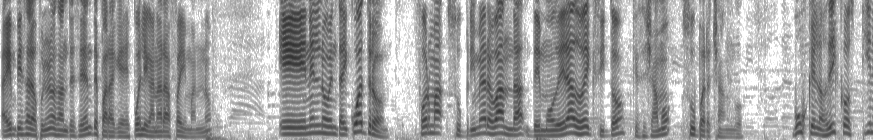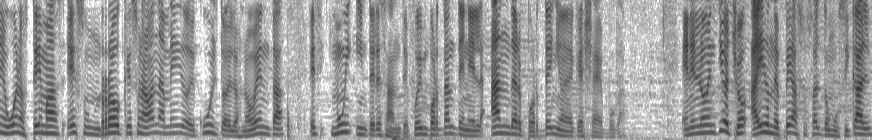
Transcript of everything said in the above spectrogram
Ahí empiezan los primeros antecedentes para que después le ganara a Feynman, ¿no? En el 94 forma su primer banda de moderado éxito que se llamó Super Chango. Busquen los discos, tiene buenos temas, es un rock, es una banda medio de culto de los 90, es muy interesante, fue importante en el under porteño de aquella época. En el 98, ahí es donde pega su salto musical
